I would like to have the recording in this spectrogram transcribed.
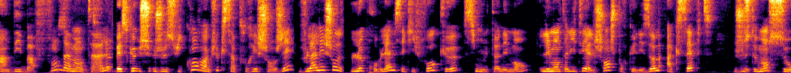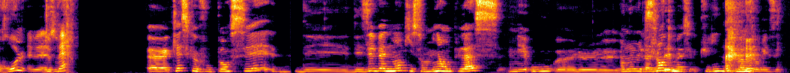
un débat fondamental. Parce que je, je suis convaincue que ça pourrait changer. Voilà les choses. Le problème, c'est qu'il faut que, simultanément, les mentalités, elles changent pour que les hommes acceptent justement ce rôle Elles- elles de ont- père. Euh, Qu'est-ce que vous pensez des, des événements qui sont mis en place mais où euh, le, Ah non, mais la jante masculine n'est pas autorisée?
